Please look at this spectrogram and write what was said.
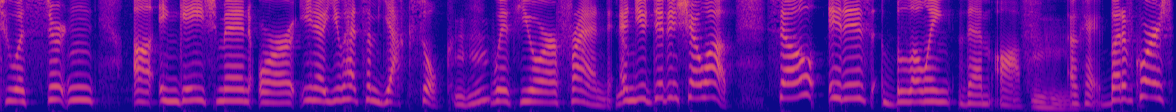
to a certain uh, engagement or, you know, you had some yaksok Mm-hmm. with your friend and you didn't show up. So it is blowing them off. Mm-hmm. Okay, but of course,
